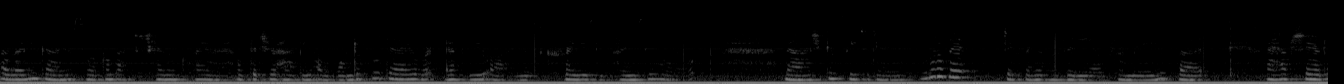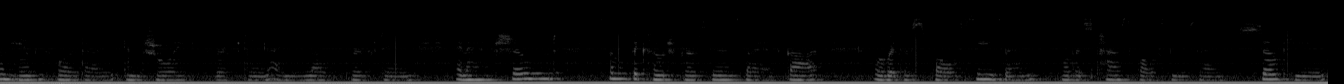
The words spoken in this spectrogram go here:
Hello you guys, welcome back to Channel Claire. I hope that you're having a wonderful day wherever you are in this crazy, crazy world. Now as you can see today, it's a little bit different of a video for me, but I have shared on here before that I enjoy thrifting. I love thrifting and I have showed some of the coach purses that I have got over this fall season, well this past fall season. So cute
